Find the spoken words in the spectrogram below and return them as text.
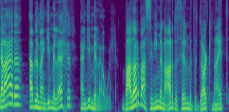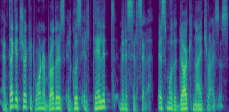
كالعادة قبل ما نجيب من الآخر هنجيب من الأول. بعد أربع سنين من عرض فيلم The Dark Knight أنتجت شركة وارنر براذرز الجزء الثالث من السلسلة اسمه The Dark Knight Rises.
